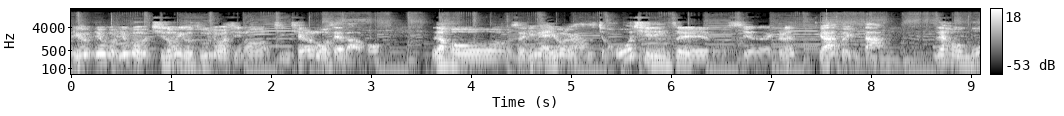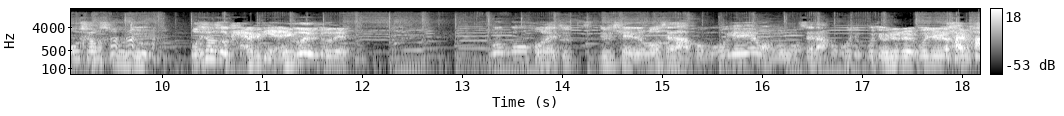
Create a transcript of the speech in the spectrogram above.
有有个有个其中一个主角进了进去了乐山大佛，然后在里面有那个啥子火麒麟之类的东西，在跟他跟他对打。嗯然后我小时候就 我小时候看了个电影，我就觉得。我我后来就就去了罗山大佛，我也也望过乐山大佛，我就我就有点我就有点害怕，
